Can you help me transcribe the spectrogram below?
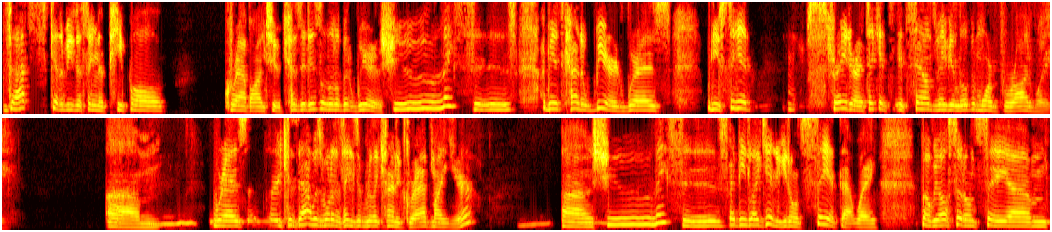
that's going to be the thing that people grab onto because it is a little bit weird. Shoelaces. I mean, it's kind of weird. Whereas when you sing it straighter. I think it it sounds maybe a little bit more Broadway. Um, whereas because that was one of the things that really kind of grabbed my ear. Uh, shoelaces. I mean, like again, you don't say it that way, but we also don't say um,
